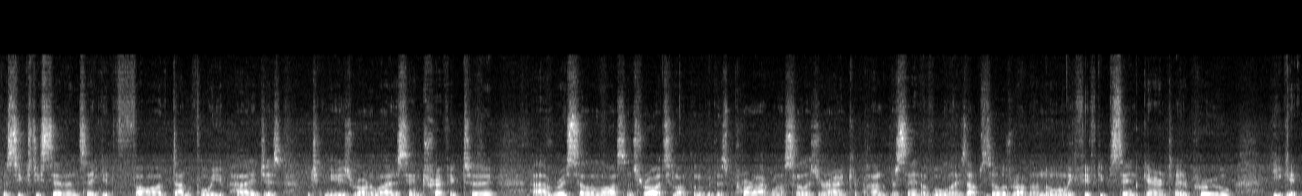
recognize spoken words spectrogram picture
for 67 so you get five done for you pages which you can use right away to send traffic to. Uh, reseller license rights you like to look at this product want to sell as your own keep 100% of all these upsells rather than normally 50% guaranteed approval. You get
